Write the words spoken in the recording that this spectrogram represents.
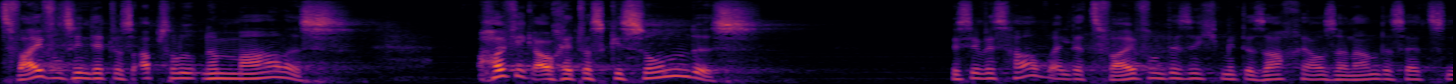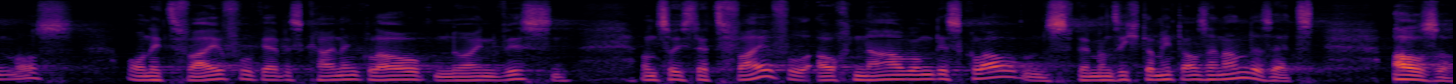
Zweifel sind etwas absolut Normales. Häufig auch etwas Gesundes. Wisst ihr weshalb? Weil der Zweifelnde sich mit der Sache auseinandersetzen muss. Ohne Zweifel gäbe es keinen Glauben, nur ein Wissen. Und so ist der Zweifel auch Nahrung des Glaubens, wenn man sich damit auseinandersetzt. Also,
